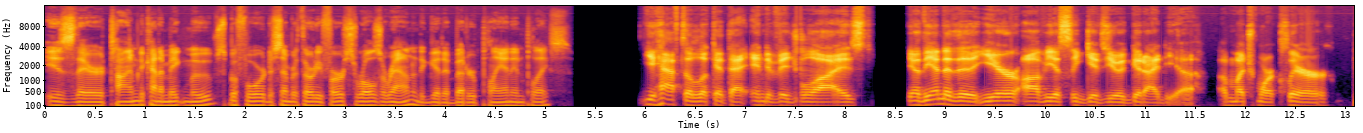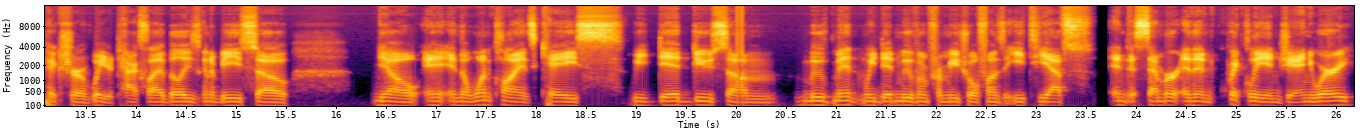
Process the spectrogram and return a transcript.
is there time to kind of make moves before December 31st rolls around and to get a better plan in place? You have to look at that individualized. You know, the end of the year obviously gives you a good idea, a much more clear picture of what your tax liability is going to be. So, you know, in, in, the one client's case, we did do some movement. We did move them from mutual funds to ETFs in December and then quickly in January,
